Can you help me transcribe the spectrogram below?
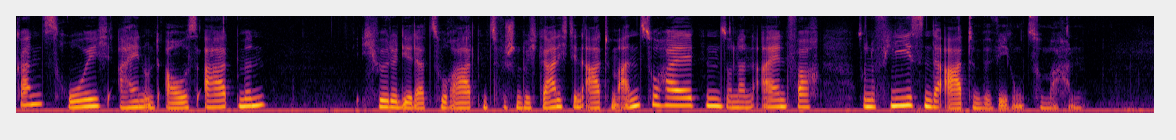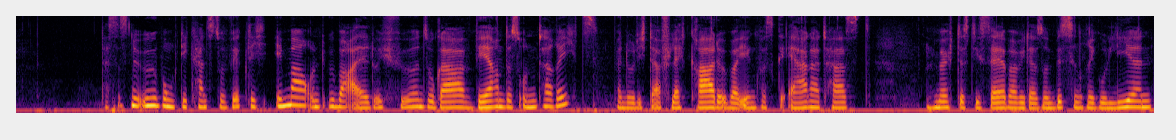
ganz ruhig ein- und ausatmen. Ich würde dir dazu raten, zwischendurch gar nicht den Atem anzuhalten, sondern einfach so eine fließende Atembewegung zu machen. Das ist eine Übung, die kannst du wirklich immer und überall durchführen, sogar während des Unterrichts, wenn du dich da vielleicht gerade über irgendwas geärgert hast und möchtest dich selber wieder so ein bisschen regulieren.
